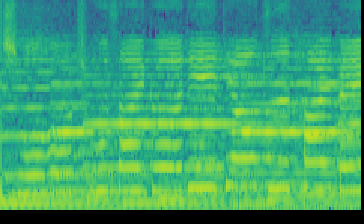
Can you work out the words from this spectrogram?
说出塞歌的调子太悲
